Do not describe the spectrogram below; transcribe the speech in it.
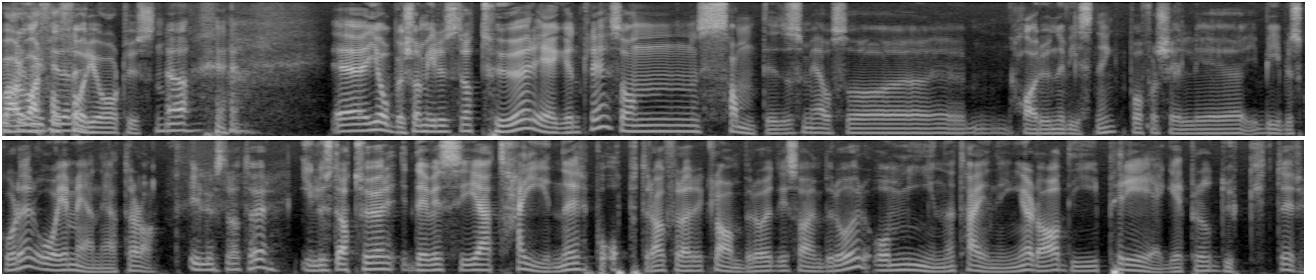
var i hvert fall forrige årtusen. Ja. Eh, jobber som illustratør, egentlig, sånn samtidig som jeg også eh, har undervisning på forskjellige bibelskoler og i menigheter. da. Illustratør. Illustratør, dvs. Si jeg tegner på oppdrag fra reklamebyråer og designbyråer, og mine tegninger da, de preger produkter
